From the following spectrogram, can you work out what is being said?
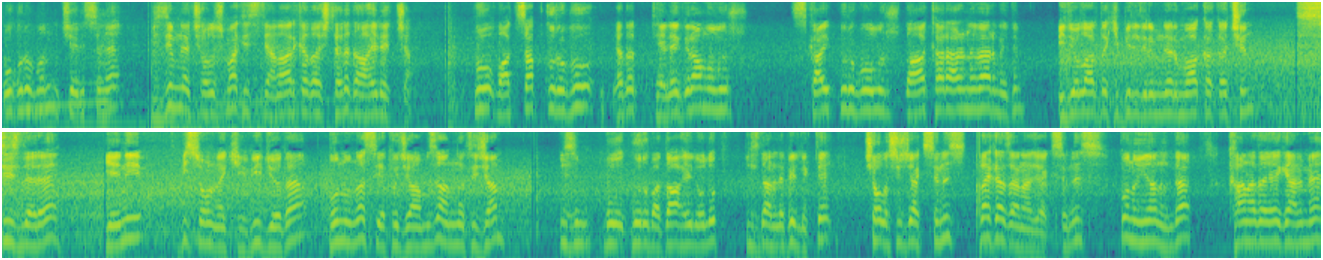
Bu grubun içerisine bizimle çalışmak isteyen arkadaşları dahil edeceğim. Bu WhatsApp grubu ya da Telegram olur, Skype grubu olur. Daha kararını vermedim. Videolardaki bildirimleri muhakkak açın. Sizlere yeni bir sonraki videoda bunu nasıl yapacağımızı anlatacağım. Bizim bu gruba dahil olup bizlerle birlikte çalışacaksınız, para kazanacaksınız. Bunun yanında Kanada'ya gelme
